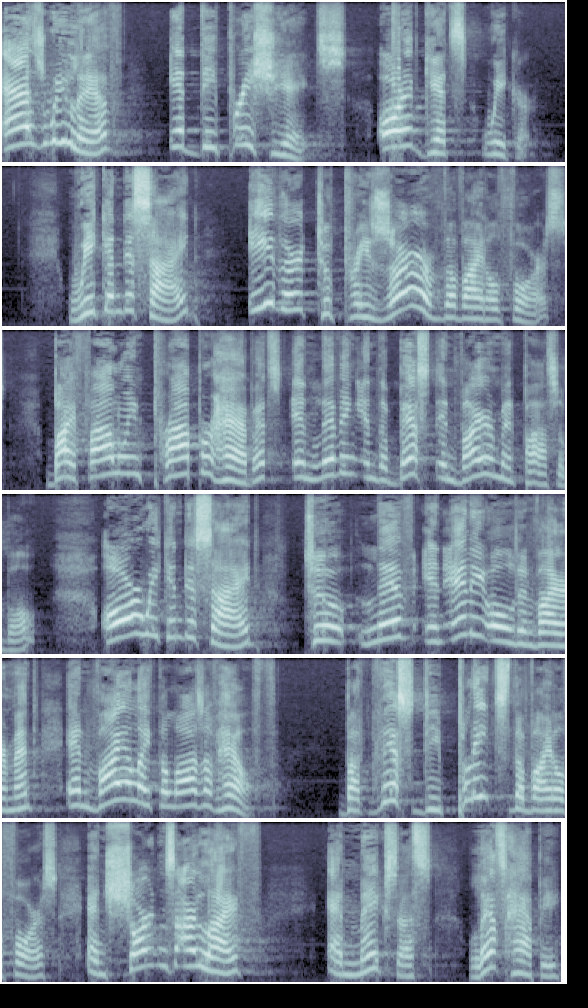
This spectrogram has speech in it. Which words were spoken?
As we live, it depreciates or it gets weaker. We can decide either to preserve the vital force by following proper habits and living in the best environment possible, or we can decide to live in any old environment and violate the laws of health. But this depletes the vital force and shortens our life and makes us less happy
